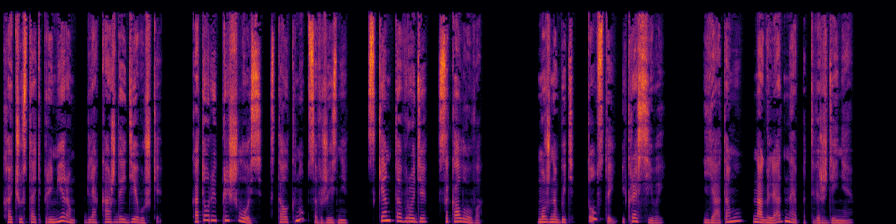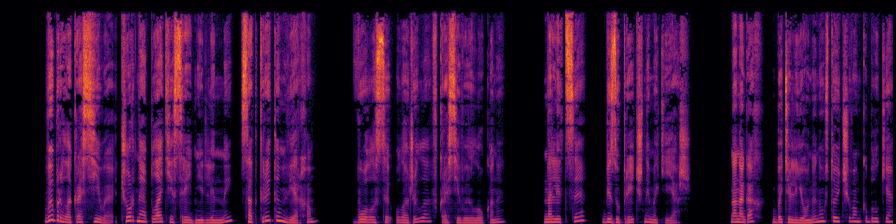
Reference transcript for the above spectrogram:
Хочу стать примером для каждой девушки, которой пришлось столкнуться в жизни с кем-то вроде Соколова. Можно быть толстой и красивой. Я тому наглядное подтверждение. Выбрала красивое черное платье средней длины с открытым верхом, волосы уложила в красивые локоны, на лице безупречный макияж, на ногах ботильоны на устойчивом каблуке.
